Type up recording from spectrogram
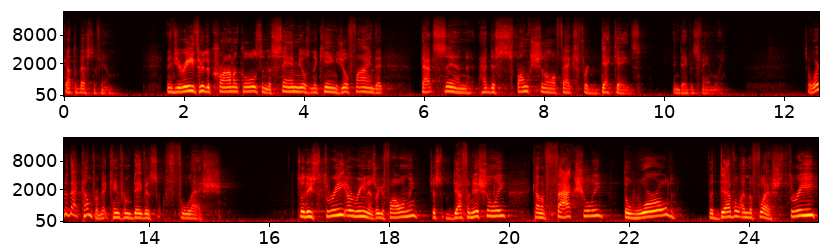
got the best of him. And if you read through the Chronicles and the Samuels and the Kings, you'll find that that sin had dysfunctional effects for decades in David's family. So, where did that come from? It came from David's flesh. So, these three arenas, are you following me? Just definitionally, kind of factually, the world, the devil, and the flesh. Three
